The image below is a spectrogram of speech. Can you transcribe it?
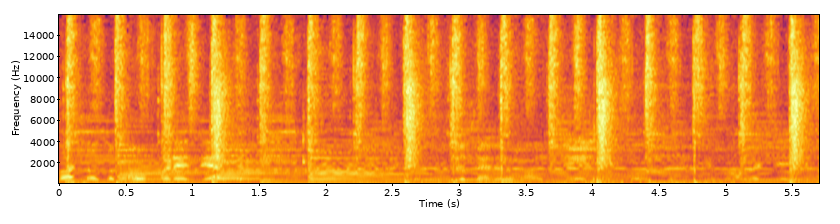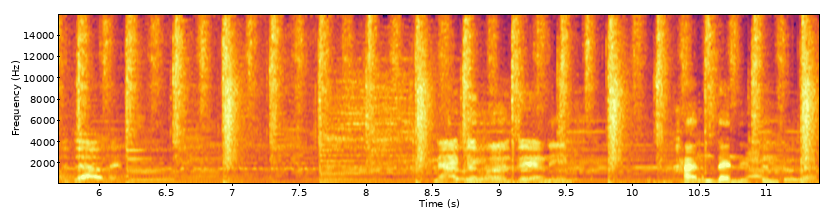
વાતો તો બહુ પડે. ખાનદાની ધંધો કા?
